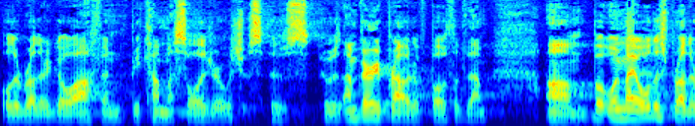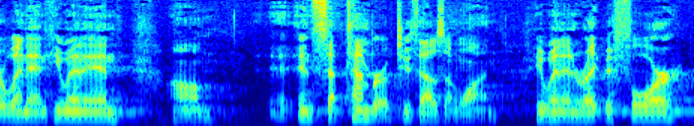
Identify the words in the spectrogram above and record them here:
older brother go off and become a soldier, which was, it was, it was I'm very proud of both of them. Um, but when my oldest brother went in, he went in um, in September of 2001. He went in right before,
